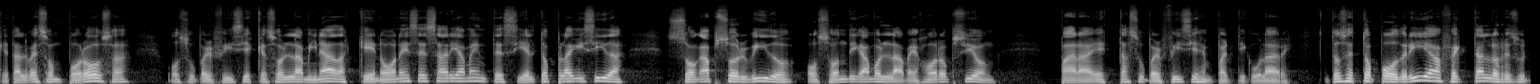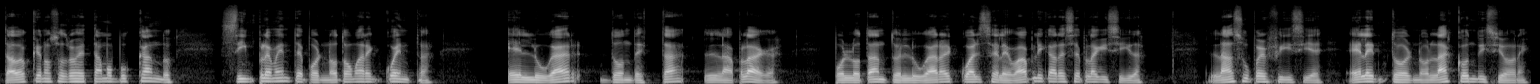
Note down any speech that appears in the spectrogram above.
que tal vez son porosas o superficies que son laminadas que no necesariamente ciertos plaguicidas son absorbidos o son, digamos, la mejor opción para estas superficies en particulares. Entonces esto podría afectar los resultados que nosotros estamos buscando simplemente por no tomar en cuenta el lugar donde está la plaga. Por lo tanto, el lugar al cual se le va a aplicar ese plaguicida, la superficie, el entorno, las condiciones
